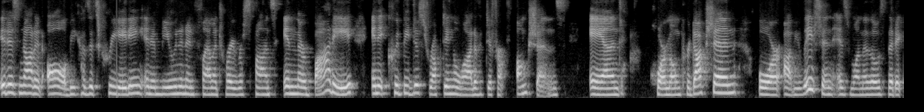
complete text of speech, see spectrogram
it is not at all because it's creating an immune and inflammatory response in their body and it could be disrupting a lot of different functions. And hormone production or ovulation is one of those that it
